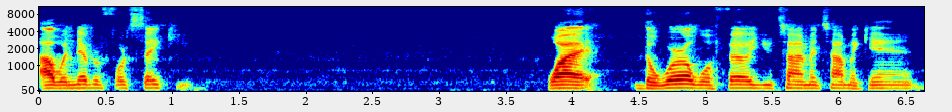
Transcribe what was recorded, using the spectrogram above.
I will never forsake you. Why the world will fail you time and time again,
